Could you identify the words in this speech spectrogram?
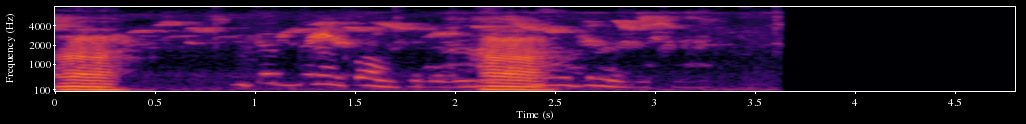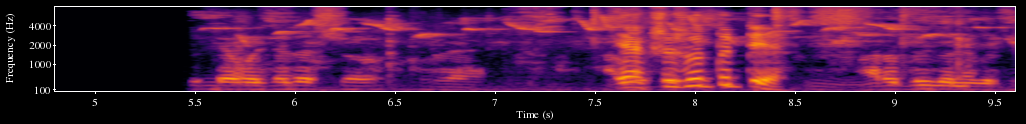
হ্যাঁ। শীতের দিনে কম করে দিন হ্যাঁ একশো সত্তর টাকা আরও দুইজনে গেছে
